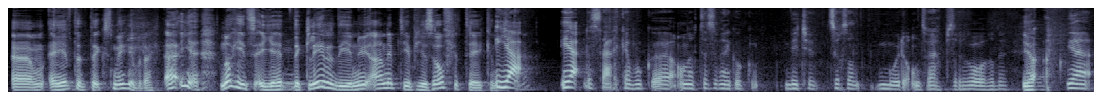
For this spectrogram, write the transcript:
Ehm, en je hebt de tekst meegebracht. Ah, ja, nog iets. Je hebt de kleren die je nu aan hebt, die heb je zelf getekend. Ja, ja dat is waar. Ik heb ook, eh, ondertussen ben ik ook een beetje een soort van modeontwerper geworden. Ja, Ja,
